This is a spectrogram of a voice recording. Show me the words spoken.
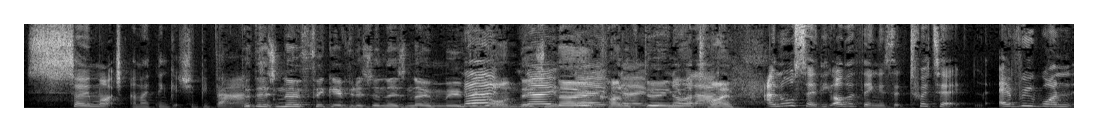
so much, and I think it should be banned. But there's no forgiveness and there's no moving on. There's no, kind no, of doing your allowed. time. And also, the other thing is that Twitter, everyone,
